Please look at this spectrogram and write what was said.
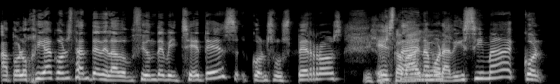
apología constante de la adopción de bichetes con sus perros, sus está caballos. enamoradísima, con,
